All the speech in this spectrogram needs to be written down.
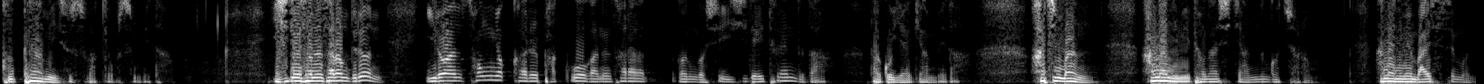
부패함이 있을 수밖에 없습니다. 이 시대에 사는 사람들은 이러한 성역할을 바꾸어가는 살아 가는 것이 이 시대의 트렌드다 라고 이야기합니다. 하지만 하나님이 변하시지 않는 것처럼 하나님의 말씀은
